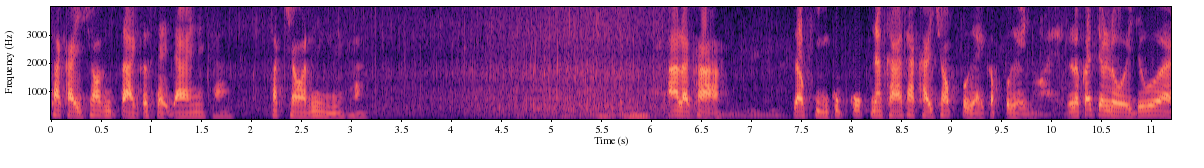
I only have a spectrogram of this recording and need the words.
ถ้าใครชอบน้ำตาลก็ใส่ได้นะคะ สักช้อนหนึ่งนะคะเอาละค่ะ เรากินกรุบๆนะคะ ถ้าใครชอบเปื่อยก็เปื่อยหน่อย แล้วก็จะโรยด้วย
